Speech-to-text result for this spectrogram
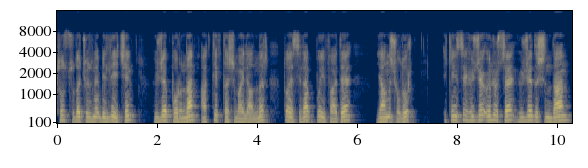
tuz suda çözünebildiği için hücre porundan aktif taşımayla alınır. Dolayısıyla bu ifade yanlış olur. İkincisi hücre ölürse hücre dışından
